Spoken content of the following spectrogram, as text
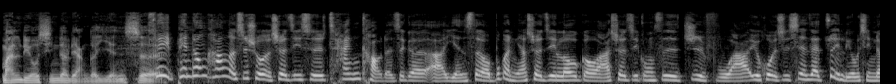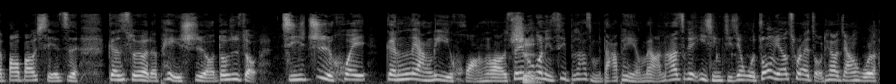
蛮流行的两个颜色，所以 Pantone Color 是所有设计师参考的这个呃颜色哦。不管你要设计 logo 啊，设计公司制服啊，又或者是现在最流行的包包、鞋子跟所有的配饰哦，都是走极致灰跟亮丽黄哦。所以如果你自己不知道怎么搭配，有没有？那这个疫情期间，我终于要出来走跳江湖了，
